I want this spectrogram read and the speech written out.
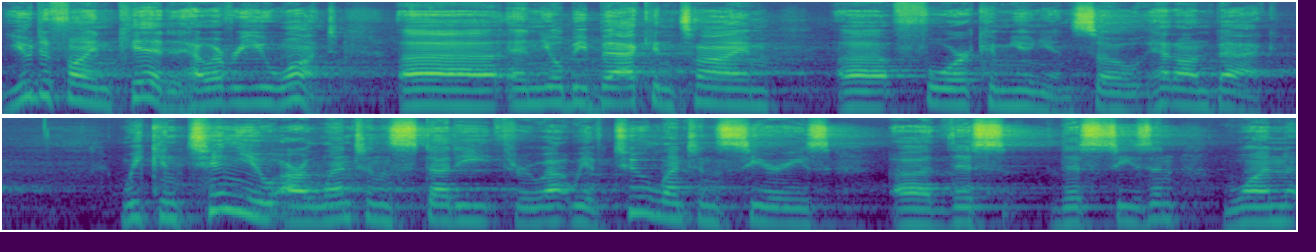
you define kid however you want, uh, and you'll be back in time uh, for communion. So head on back. We continue our Lenten study throughout. We have two Lenten series uh, this, this season one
